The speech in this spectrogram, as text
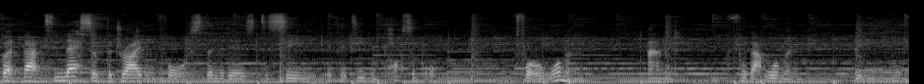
but that's less of the driving force than it is to see if it's even possible for a woman and for that woman being.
